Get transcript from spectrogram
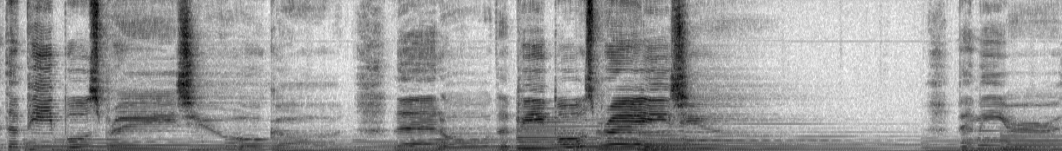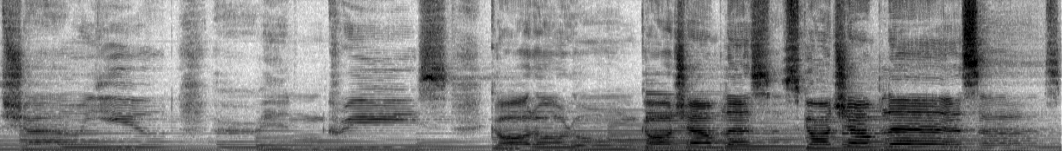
Let the peoples praise you, O God. Let all the peoples praise you. Then the earth shall yield her increase. God our own, God shall bless us, God shall bless us,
